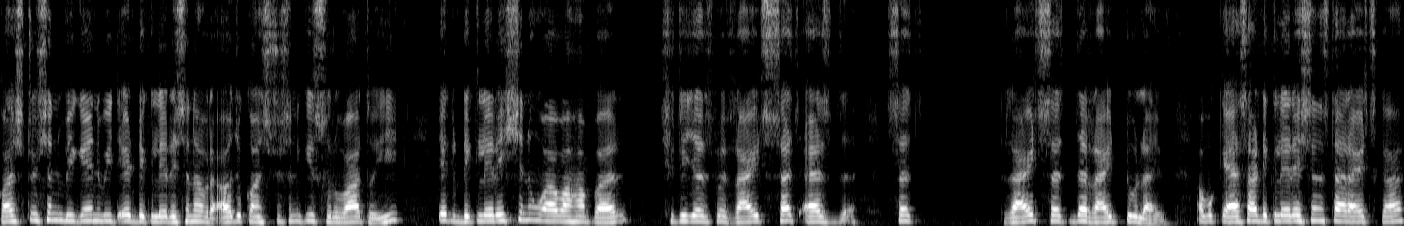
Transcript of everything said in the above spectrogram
Constitution began with a declaration of और जो कॉन्स्टिट्यूशन की शुरुआत हुई, एक डिक्लेरेशन हुआ वहाँ पर। सिटीजन्स में right such as such right such the right to life अब वो कैसा डिक्लेरेशन था राइट्स का?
